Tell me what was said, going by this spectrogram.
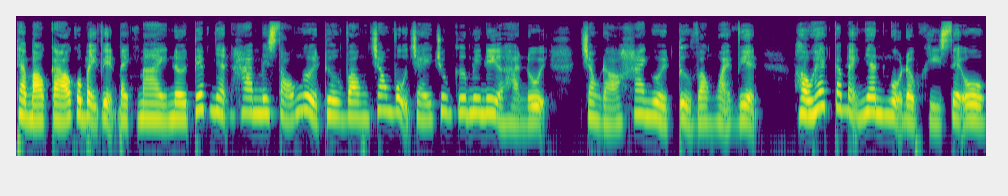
Theo báo cáo của Bệnh viện Bạch Mai, nơi tiếp nhận 26 người thương vong trong vụ cháy trung cư mini ở Hà Nội, trong đó hai người tử vong ngoại viện, hầu hết các bệnh nhân ngộ độc khí CO.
